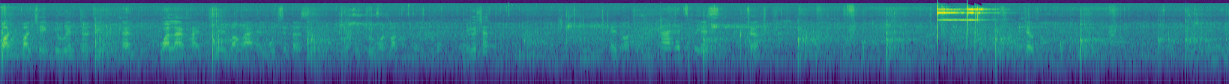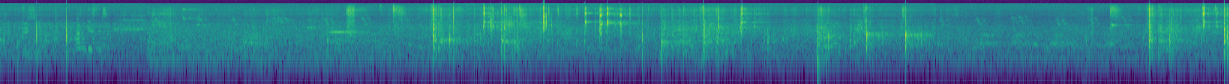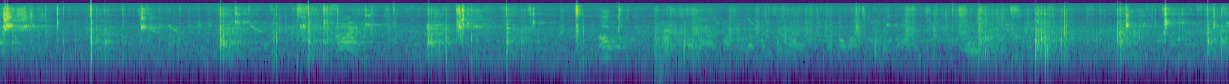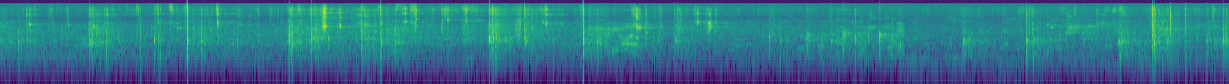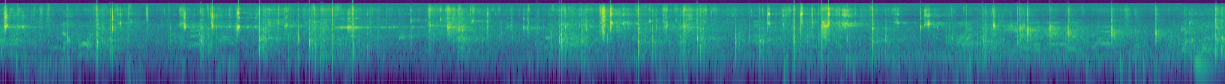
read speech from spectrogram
four ball, ball change, event 30, and one line high, say long line, and move center. Two, one. You go check. Head or Uh, heads, please. head. Check. Tail. Seven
